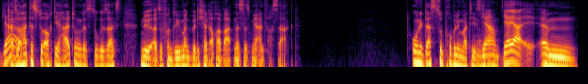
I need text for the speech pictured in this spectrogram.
ja. Also hattest du auch die Haltung, dass du gesagt, nö, also von so jemand würde ich halt auch erwarten, dass es mir einfach sagt. Ohne das zu problematisieren. Ja, ja, ja, ähm,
